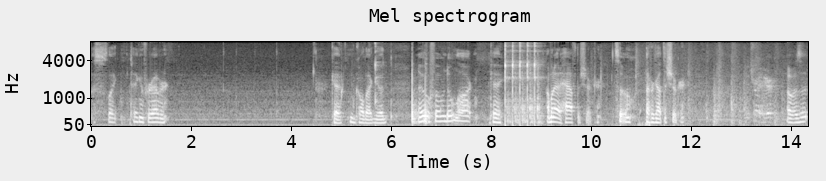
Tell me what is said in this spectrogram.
This is like taking forever. Okay, I'm call that good. No phone, don't lock. Okay, I'm gonna add half the sugar. So I forgot the sugar. Right. Oh, is it?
